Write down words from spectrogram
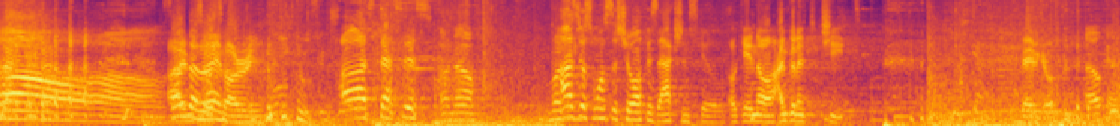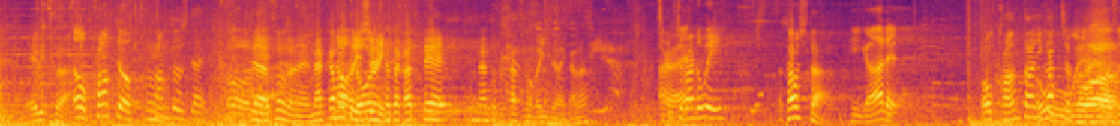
Oh, I'm Thunder so Ram. sorry. Ah, stasis. oh no. Haz just wants to show off his action skills. Okay, no, I'm gonna cheat. there we go. Okay. エリクサ Oh, Prompto. Prompto's dead. じゃあそうだね仲間と一緒に No, don't 戦ってなんとか勝つのがいいんじゃないかな Time to run away. 倒した He got it. お簡単に勝っちゃっ Ooh, た wow. うん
